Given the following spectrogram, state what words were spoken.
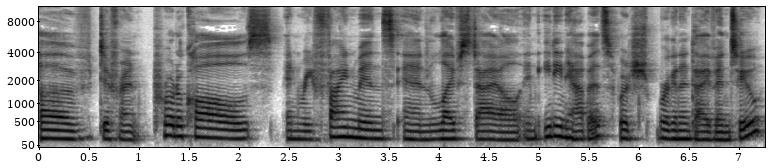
of different protocols and refinements and lifestyle and eating habits, which we're going to dive into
